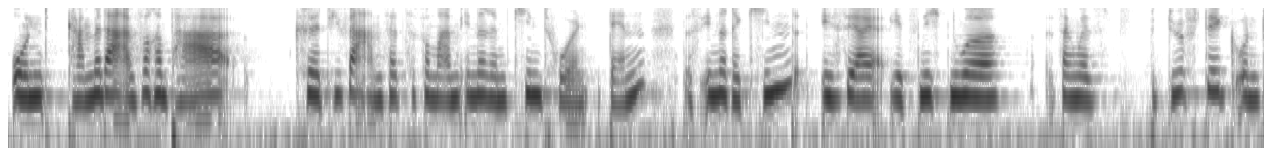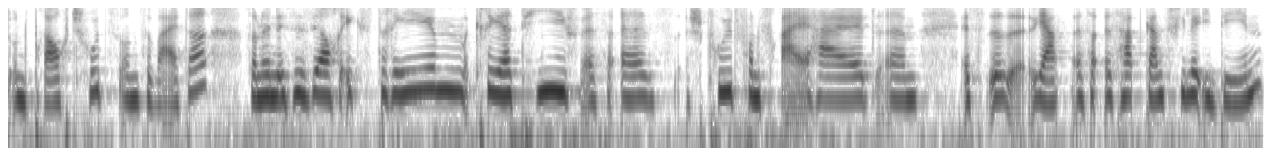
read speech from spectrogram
und kann mir da einfach ein paar kreative Ansätze von meinem inneren Kind holen. Denn das innere Kind ist ja jetzt nicht nur sagen wir jetzt, bedürftig und, und braucht Schutz und so weiter, sondern es ist ja auch extrem kreativ, es, es sprüht von Freiheit, ähm, es, äh, ja, es, es hat ganz viele Ideen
